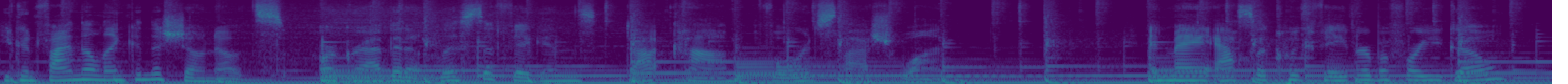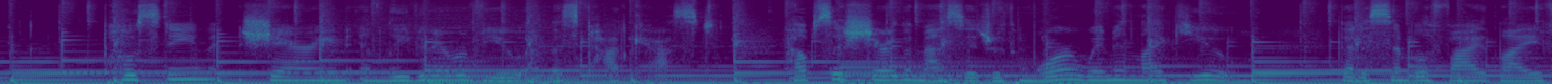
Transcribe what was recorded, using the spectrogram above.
You can find the link in the show notes or grab it at lissafiggins.com forward slash one. And may I ask a quick favor before you go? Posting, sharing, and leaving a review on this podcast helps us share the message with more women like you that a simplified life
